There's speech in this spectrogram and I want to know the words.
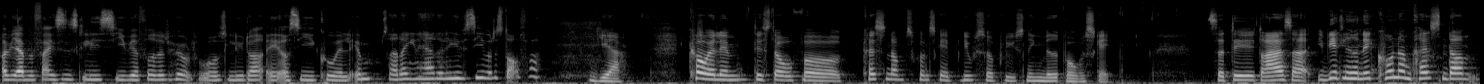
og jeg vil faktisk lige sige, at vi har fået lidt høvl for vores lyttere af at sige KLM. Så er der en her, der lige vil sige, hvad det står for. Ja. KLM, det står for kristendomskundskab, livsoplysning, medborgerskab. Så det drejer sig i virkeligheden ikke kun om kristendom.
